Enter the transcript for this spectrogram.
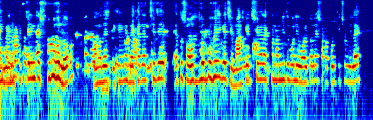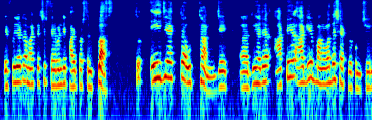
এই ম্যানুফ্যাকচারিংটা শুরু হলো, আমাদের এখানে দেখা যাচ্ছে যে এত সহজলভ্য হয়ে গেছে। মার্কেট শেয়ার এখন আমি যদি বলি সকল কিছু মিলায় refrigerator market share seventy five percent plus তো এই যে একটা উত্থান যে দুই হাজার আটের আগে বাংলাদেশ একরকম ছিল,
